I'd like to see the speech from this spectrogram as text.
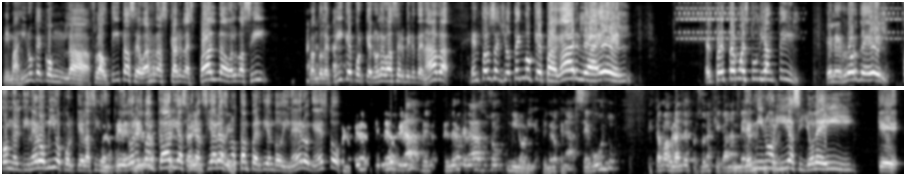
Me imagino que con la flautita se va a rascar la espalda o algo así cuando le pique porque no le va a servir de nada. Entonces yo tengo que pagarle a él el préstamo estudiantil, el error de él con el dinero mío porque las Bueno, instituciones primero- bancarias financieras no están perdiendo dinero en esto. Bueno, primero, que nada, prim- primero que nada, esos son minorías, primero que nada. Segundo, estamos hablando de personas que ganan menos. ¿Qué minoría si yo leí que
